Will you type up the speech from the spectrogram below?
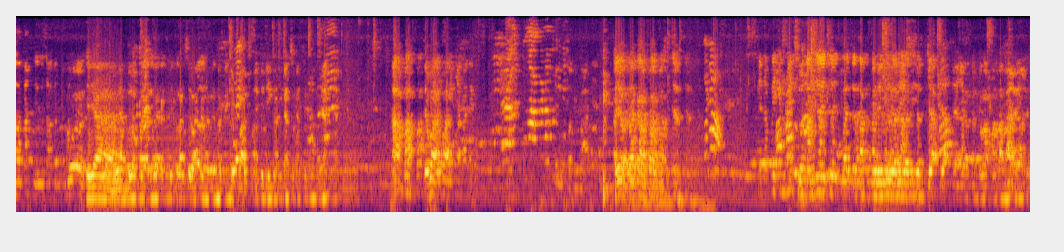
zakat diusahakan. Iya, yang belum bayar zakat fitrah silakan nanti coba itu diingatkan sama ya. Nah, apa? Coba apa? Ayo, Raka apa maksudnya? Sunnahnya itu baca takbir itu dari sejak ya, tenggelam matahari.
